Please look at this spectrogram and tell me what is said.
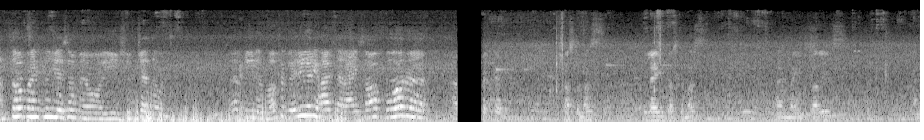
ఎంతో ప్రయత్నం చేసాం మేము ఈ షిఫ్ట్ చేద్దామని. సార్ మీరు work very very hard sir. I saw four customers customers, delighted customers, and my colleagues and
